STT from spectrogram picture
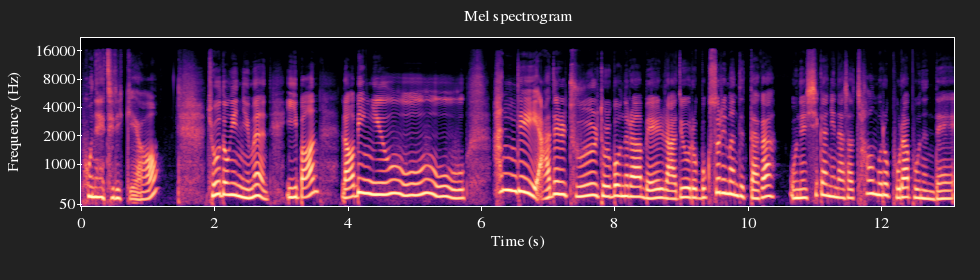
보내드릴게요. 조동희님은 2번 Loving You 한디 아들 둘 돌보느라 매일 라디오로 목소리만 듣다가 오늘 시간이 나서 처음으로 보라 보는데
